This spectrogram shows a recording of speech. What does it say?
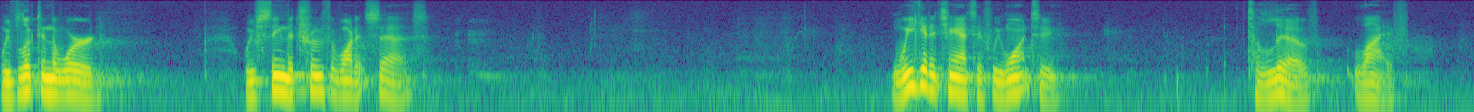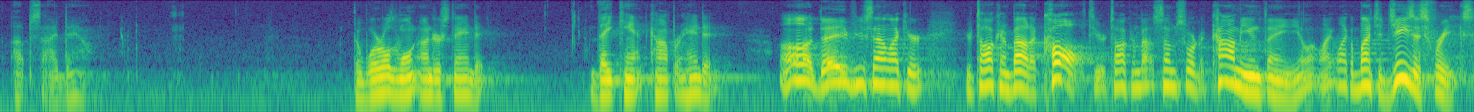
We've looked in the Word. We've seen the truth of what it says. We get a chance, if we want to, to live life upside down. The world won't understand it. They can't comprehend it. Oh, Dave, you sound like you're, you're talking about a cult. You're talking about some sort of commune thing, you know, like, like a bunch of Jesus freaks.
